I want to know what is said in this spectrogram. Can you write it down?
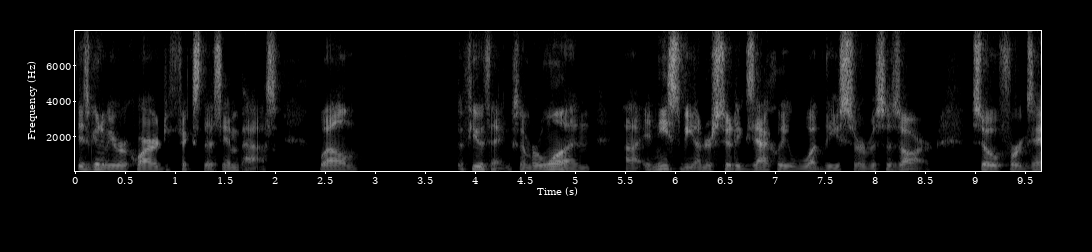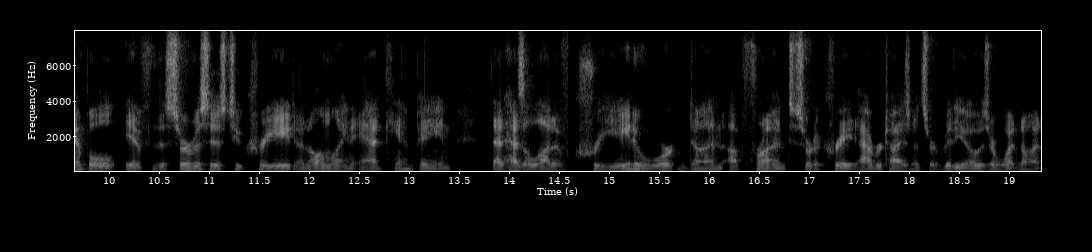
is going to be required to fix this impasse? Well, a few things. Number one, uh, it needs to be understood exactly what these services are. So, for example, if the service is to create an online ad campaign that has a lot of creative work done up front to sort of create advertisements or videos or whatnot,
